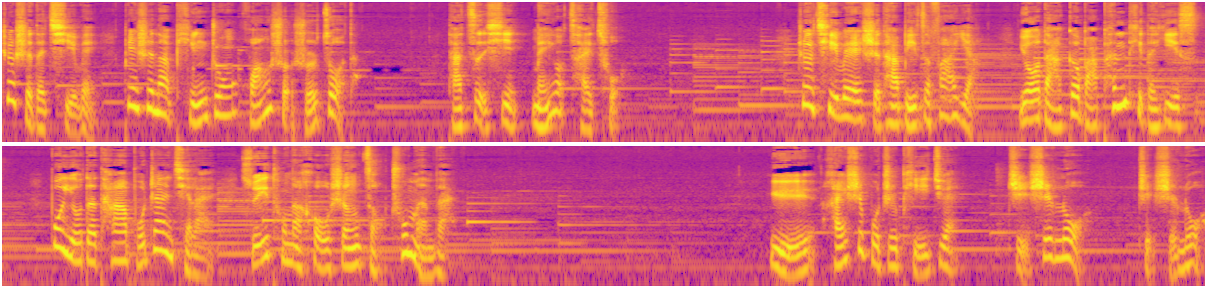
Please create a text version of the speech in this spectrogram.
这时的气味便是那瓶中黄水水做的。他自信没有猜错。这气味使他鼻子发痒，有打个把喷嚏的意思，不由得他不站起来，随同那后生走出门外。雨还是不知疲倦，只是落，只是落。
